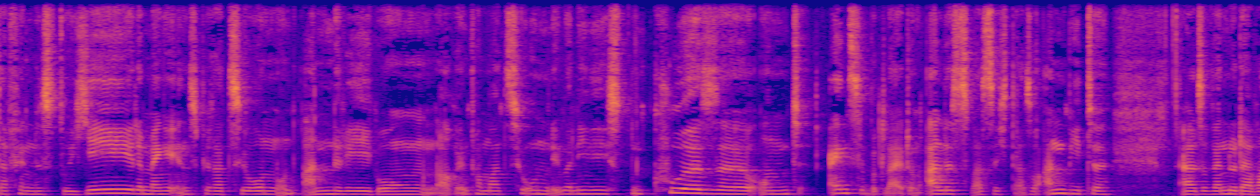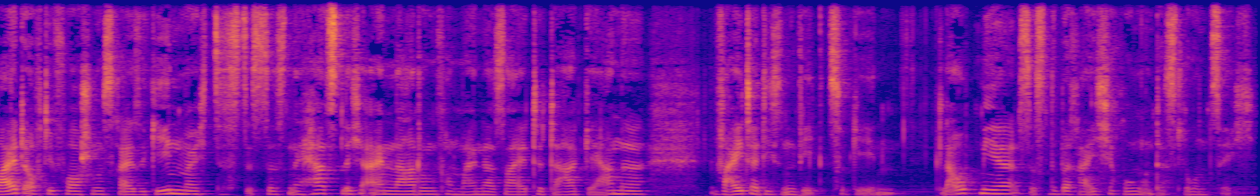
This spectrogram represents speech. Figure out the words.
Da findest du jede Menge Inspirationen und Anregungen und auch Informationen über die nächsten Kurse und Einzelbegleitung, alles, was ich da so anbiete. Also wenn du da weiter auf die Forschungsreise gehen möchtest, ist das eine herzliche Einladung von meiner Seite, da gerne weiter diesen Weg zu gehen. Glaub mir, es ist eine Bereicherung und es lohnt sich.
